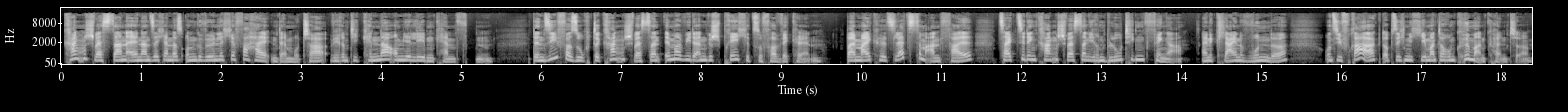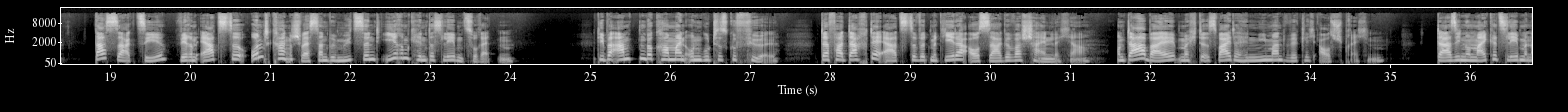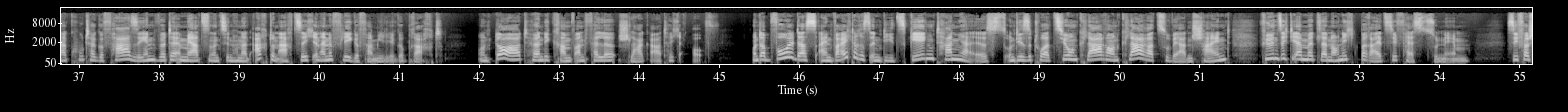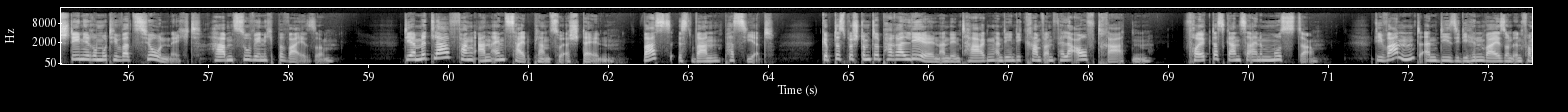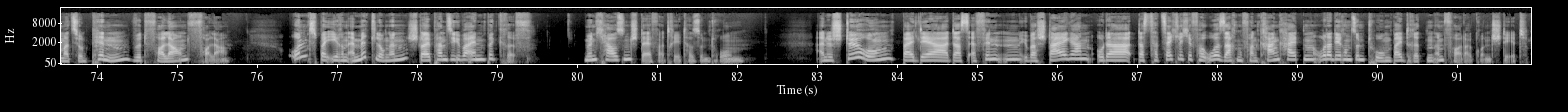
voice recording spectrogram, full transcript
Krankenschwestern erinnern sich an das ungewöhnliche Verhalten der Mutter, während die Kinder um ihr Leben kämpften. Denn sie versuchte, Krankenschwestern immer wieder in Gespräche zu verwickeln. Bei Michaels letztem Anfall zeigt sie den Krankenschwestern ihren blutigen Finger, eine kleine Wunde, und sie fragt, ob sich nicht jemand darum kümmern könnte. Das sagt sie, während Ärzte und Krankenschwestern bemüht sind, ihrem Kind das Leben zu retten. Die Beamten bekommen ein ungutes Gefühl. Der Verdacht der Ärzte wird mit jeder Aussage wahrscheinlicher. Und dabei möchte es weiterhin niemand wirklich aussprechen. Da sie nun Michaels Leben in akuter Gefahr sehen, wird er im März 1988 in eine Pflegefamilie gebracht. Und dort hören die Krampfanfälle schlagartig auf. Und obwohl das ein weiteres Indiz gegen Tanja ist und die Situation klarer und klarer zu werden scheint, fühlen sich die Ermittler noch nicht bereit, sie festzunehmen. Sie verstehen ihre Motivation nicht, haben zu wenig Beweise. Die Ermittler fangen an, einen Zeitplan zu erstellen. Was ist wann passiert? Gibt es bestimmte Parallelen an den Tagen, an denen die Krampfanfälle auftraten? Folgt das Ganze einem Muster? Die Wand, an die sie die Hinweise und Informationen pinnen, wird voller und voller. Und bei ihren Ermittlungen stolpern sie über einen Begriff. Münchhausen-Stellvertreter-Syndrom. Eine Störung, bei der das Erfinden, Übersteigern oder das tatsächliche Verursachen von Krankheiten oder deren Symptomen bei Dritten im Vordergrund steht.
